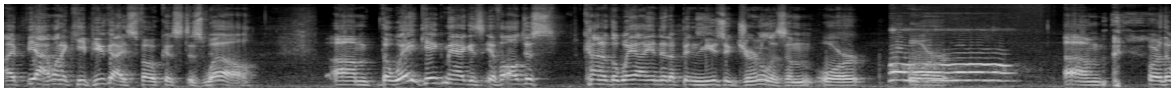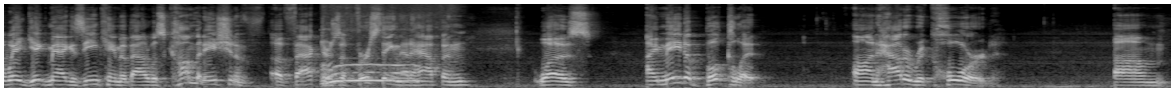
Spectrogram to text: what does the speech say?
I, yeah, I want to keep you guys focused as well. Um, the way Gig Mag is, if I'll just kind of the way I ended up in music journalism, or or um, or the way Gig Magazine came about was a combination of, of factors. The first thing that happened was I made a booklet on how to record um,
